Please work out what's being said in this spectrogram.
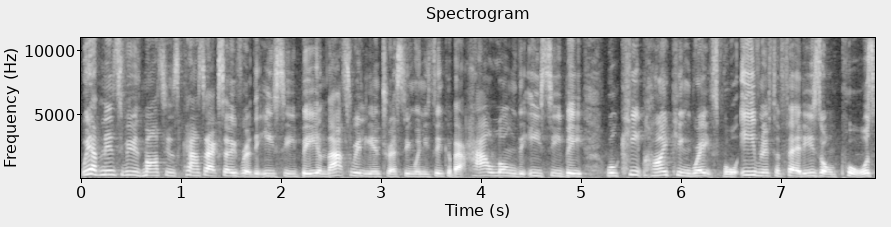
We had an interview with Martins Kazaks over at the ECB, and that's really interesting when you think about how long the ECB will keep hiking rates for, even if the Fed is on pause,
